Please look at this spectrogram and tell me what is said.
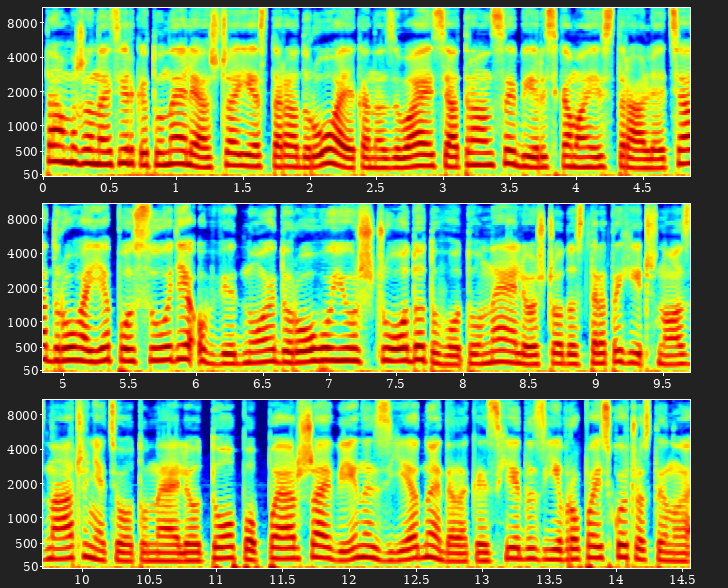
Там же не тільки тунелі, а ще є стара дорога, яка називається Транссибірська магістраль. Ця дорога є по суді обвідною дорогою щодо того тунелю. Щодо стратегічного значення цього тунелю, то по перше, він з'єднує далекий схід з європейською частиною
